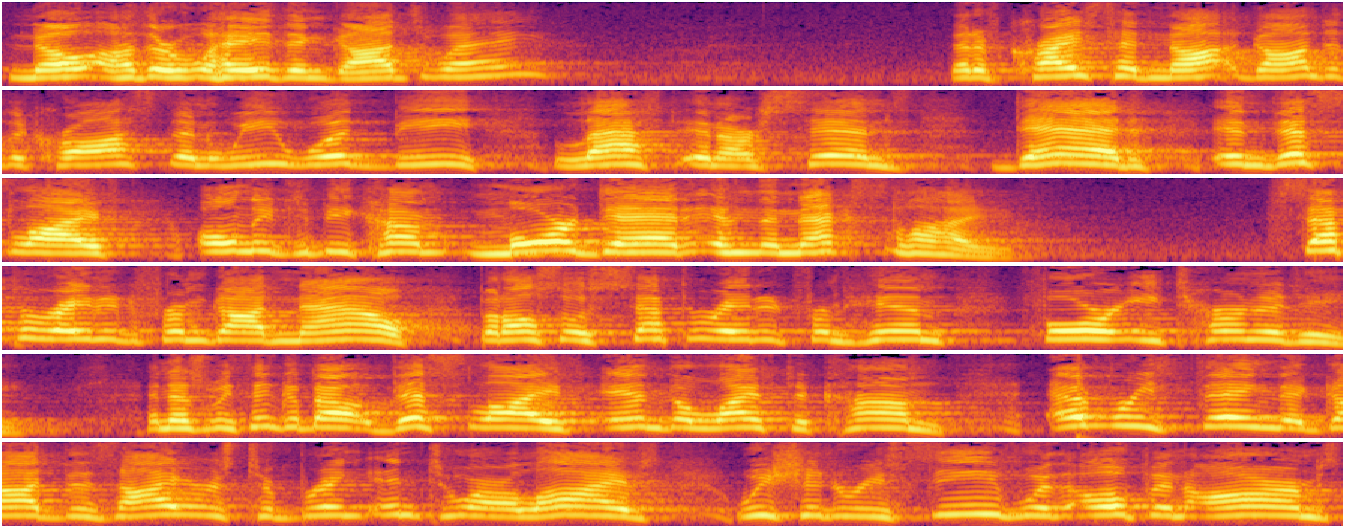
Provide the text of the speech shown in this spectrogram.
no other way than God's way? That if Christ had not gone to the cross, then we would be left in our sins, dead in this life, only to become more dead in the next life. Separated from God now, but also separated from Him for eternity. And as we think about this life and the life to come, everything that God desires to bring into our lives, we should receive with open arms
